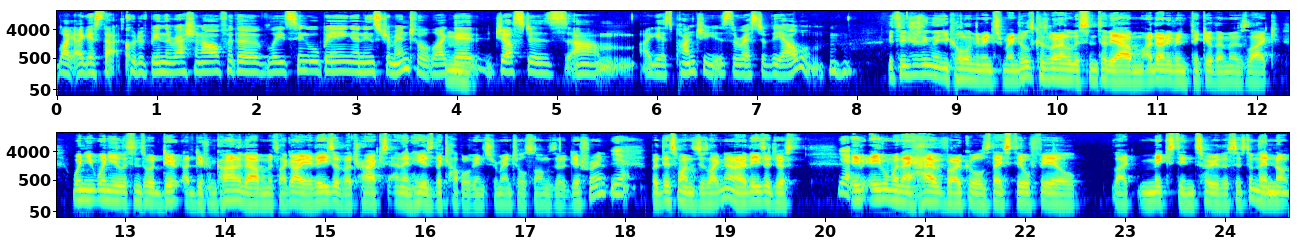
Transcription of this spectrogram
like I guess that could have been the rationale for the lead single being an instrumental. Like they're just as um, I guess punchy as the rest of the album. It's interesting that you're calling them instrumentals because when I listen to the album, I don't even think of them as like when you when you listen to a, di- a different kind of album, it's like oh yeah, these are the tracks, and then here's the couple of instrumental songs that are different. Yeah. But this one's just like no, no, these are just Yeah. e- even when they have vocals, they still feel like mixed into the system. They're not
